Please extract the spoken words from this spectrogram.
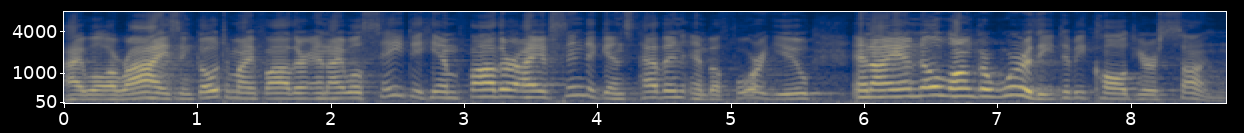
I will arise and go to my father, and I will say to him, Father, I have sinned against heaven and before you, and I am no longer worthy to be called your son.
